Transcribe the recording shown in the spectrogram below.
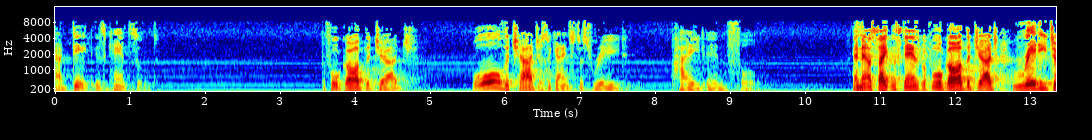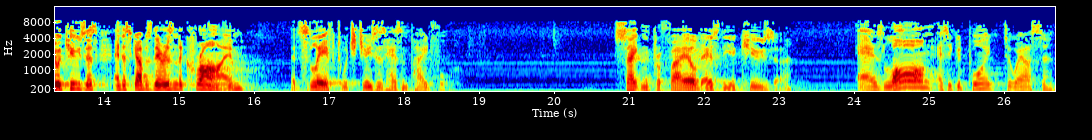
Our debt is cancelled. Before God the judge, All the charges against us read, paid in full. And now Satan stands before God, the judge, ready to accuse us, and discovers there isn't a crime that's left which Jesus hasn't paid for. Satan prevailed as the accuser as long as he could point to our sins.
